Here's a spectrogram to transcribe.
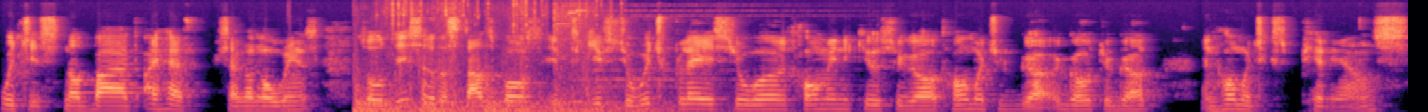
which is not bad. I have several wins. So these are the stats bars. It gives you which place you were, how many kills you got, how much goat you got, and how much experience.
